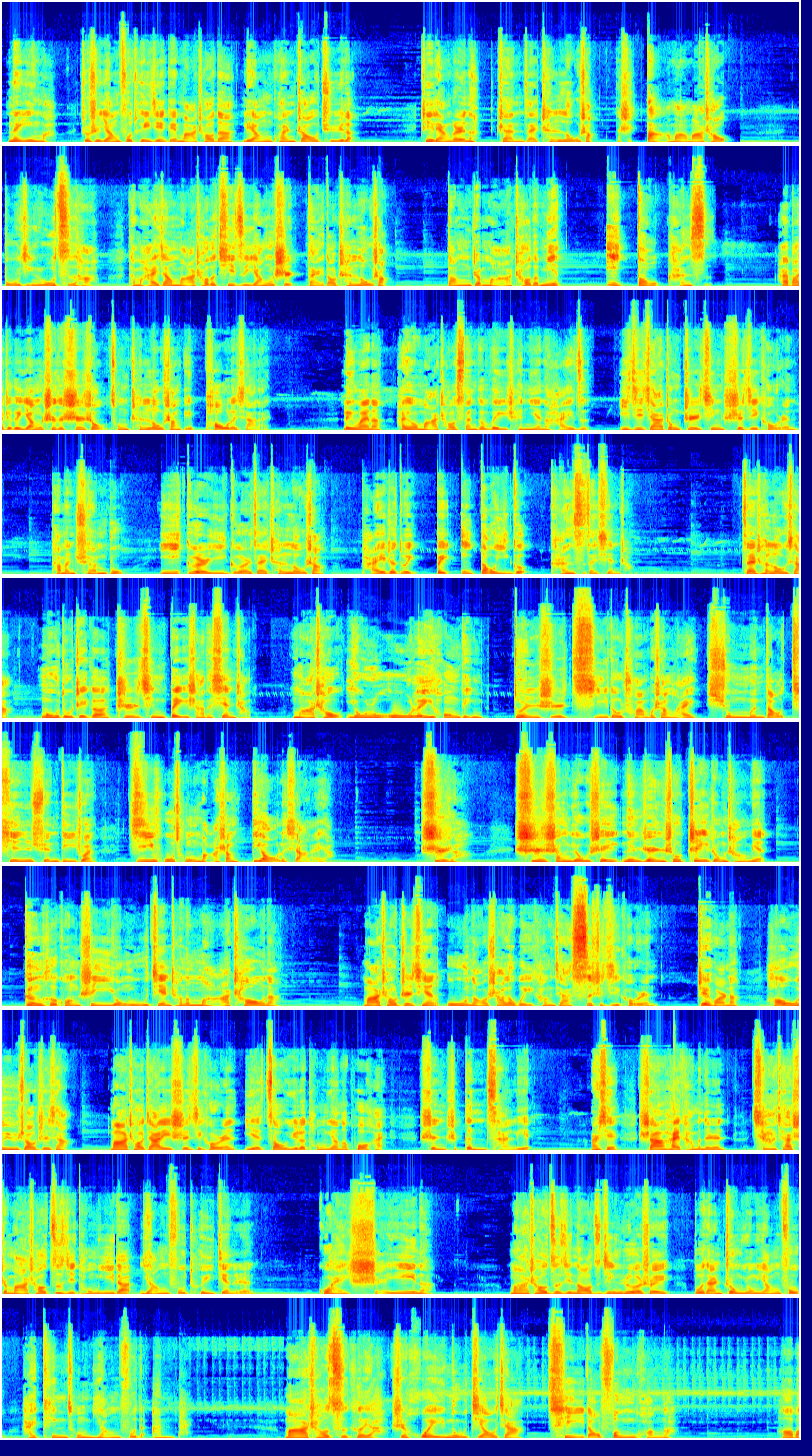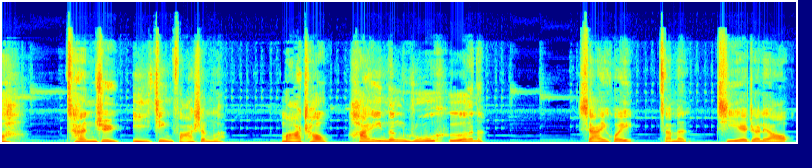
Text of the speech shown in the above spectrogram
内应嘛，就是杨父推荐给马超的梁宽、赵渠了。这两个人呢，站在城楼上，那是大骂马超。不仅如此哈，他们还将马超的妻子杨氏带到城楼上，当着马超的面一刀砍死，还把这个杨氏的尸首从城楼上给抛了下来。另外呢，还有马超三个未成年的孩子，以及家中至亲十几口人，他们全部一个一个在城楼上排着队，被一刀一个砍死在现场，在城楼下。目睹这个至亲被杀的现场，马超犹如五雷轰顶，顿时气都喘不上来，胸闷到天旋地转，几乎从马上掉了下来呀！是啊，世上有谁能忍受这种场面？更何况是以勇武见长的马超呢？马超之前无脑杀了韦康家四十几口人，这会儿呢，毫无预兆之下，马超家里十几口人也遭遇了同样的迫害，甚至更惨烈。而且杀害他们的人，恰恰是马超自己同意的杨父推荐的人，怪谁呢？马超自己脑子进热水，不但重用杨父，还听从杨父的安排。马超此刻呀，是悔怒交加，气到疯狂啊！好吧，惨剧已经发生了，马超还能如何呢？下一回咱们接着聊。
